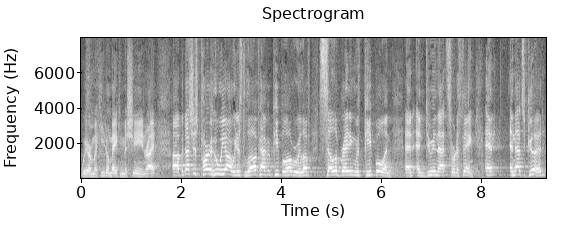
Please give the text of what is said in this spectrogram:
we are a mojito making machine, right? Uh, but that's just part of who we are. We just love having people over. We love celebrating with people and, and, and doing that sort of thing. And, and that's good.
